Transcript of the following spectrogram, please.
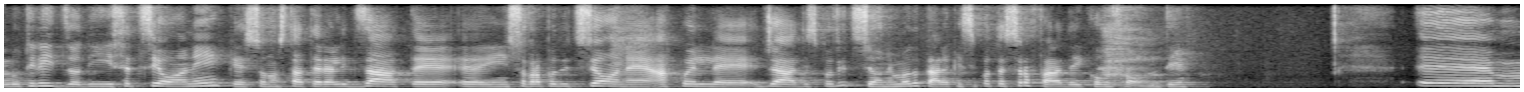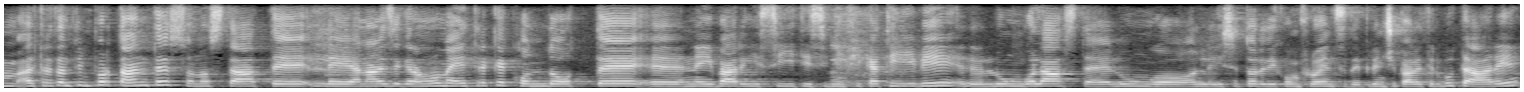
l'utilizzo di sezioni che sono state realizzate eh, in sovrapposizione a quelle già a disposizione in modo tale che si potessero fare dei confronti. Ehm, altrettanto importante sono state le analisi granulometriche condotte eh, nei vari siti significativi eh, lungo l'asta e lungo i settori di confluenza dei principali tributari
